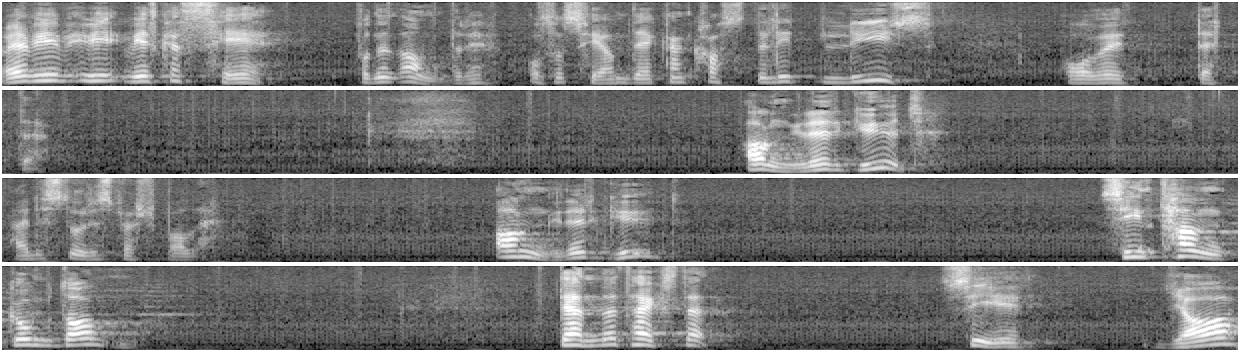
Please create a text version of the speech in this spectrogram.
Jeg, vi, vi, skal se på den andre og så se om det kan kaste litt lys over dette. Angrer Gud? Er det store spørsmålet. Angrer Gud sin tanke om dom? Denne teksten sier ja,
